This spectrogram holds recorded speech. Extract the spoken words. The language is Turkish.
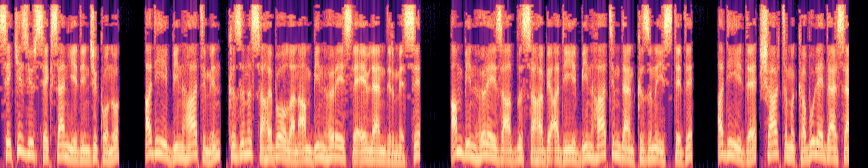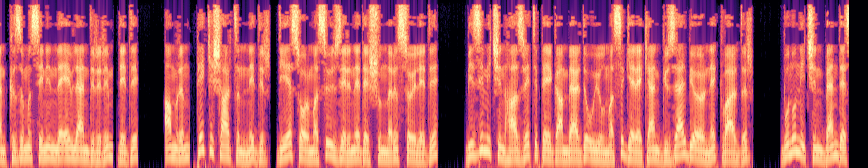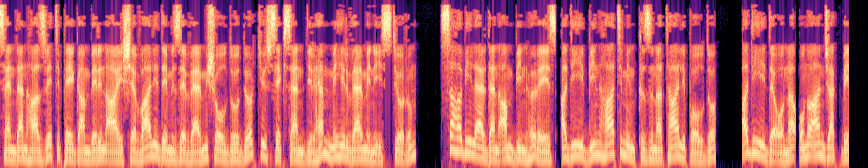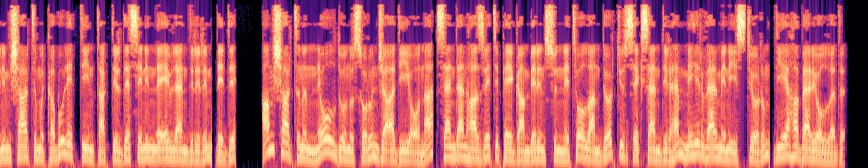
887. konu, Adi bin Hatim'in, kızını sahabi olan Am bin Höreys'le evlendirmesi, Am bin Höreyz adlı sahabi Adi bin Hatim'den kızını istedi, Adi de, şartımı kabul edersen kızımı seninle evlendiririm, dedi, Amr'ın, peki şartın nedir, diye sorması üzerine de şunları söyledi, bizim için Hazreti Peygamber'de uyulması gereken güzel bir örnek vardır, bunun için ben de senden Hazreti Peygamber'in Ayşe validemize vermiş olduğu 480 dirhem mehir vermeni istiyorum. Sahabilerden Am bin Höreyz, Adi bin Hatim'in kızına talip oldu. Adi de ona, onu ancak benim şartımı kabul ettiğin takdirde seninle evlendiririm, dedi. Am şartının ne olduğunu sorunca Adi ona, senden Hazreti Peygamber'in sünneti olan 480 dirhem mehir vermeni istiyorum, diye haber yolladı.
